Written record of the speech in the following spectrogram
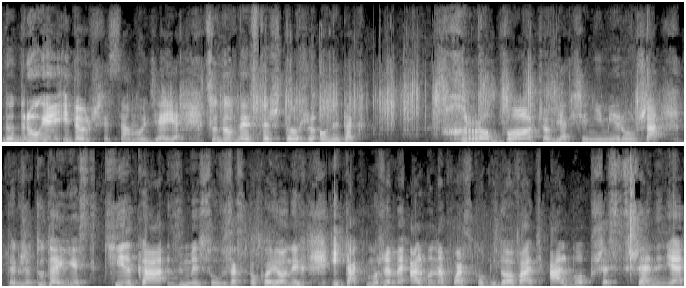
do drugiej i to już się samo dzieje. Cudowne jest też to, że one tak chroboczą, jak się nimi rusza. Także tutaj jest kilka zmysłów zaspokojonych. I tak, możemy albo na płasko budować, albo przestrzennie.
